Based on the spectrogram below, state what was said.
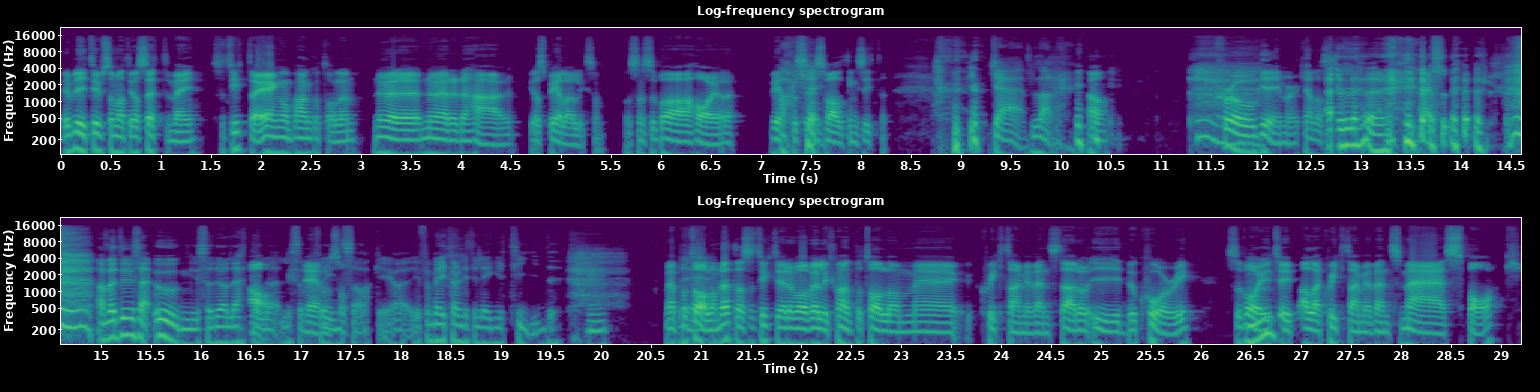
Det blir typ som att jag sätter mig, så tittar jag en gång på handkontrollen. Nu är det, nu är det den här jag spelar liksom. Och sen så bara har jag det. Vet Okej. precis var allting sitter. jävlar. Ja. Pro gamer kallas det. Eller hur? Eller hur? Ja, men du är så här ung så du har lätt Ja, att liksom få in så. saker. Jag, för mig tar det lite längre tid. Men på Det- tal om detta så tyckte jag det var väldigt skönt på tal om eh, quicktime events där då i The Quarry. Så var ju Mm. typ alla quicktime events med spak.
